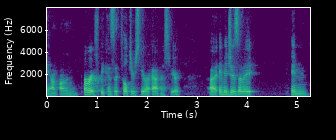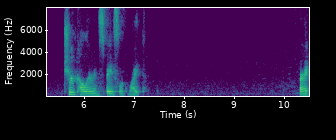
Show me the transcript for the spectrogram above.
on, on Earth because it filters through our atmosphere. Uh, images of it in true color in space look white. All right,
